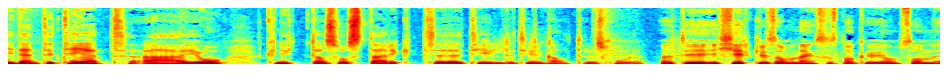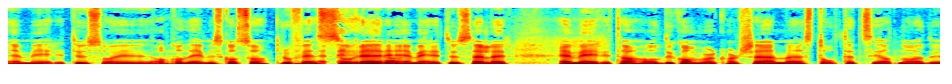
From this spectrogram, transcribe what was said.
identitet er jo knytta så sterkt eh, til, til Galterud skole. Vet I kirkelig sammenheng så snakker vi om sånn emeritus, og i akademisk også. Professor er emeritus eller emerita, og du kan vel kanskje med stolthet si at nå er du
